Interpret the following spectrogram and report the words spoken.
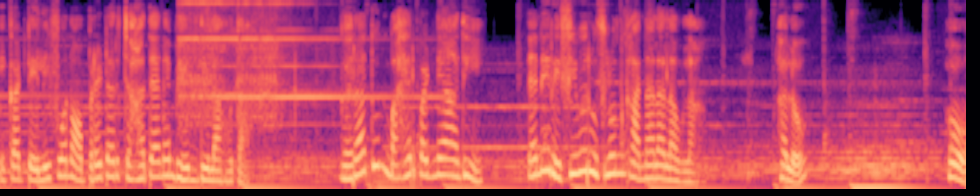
एका टेलिफोन ऑपरेटर चाहत्याने भेट दिला होता. घरातून बाहेर पडण्याआधी त्याने रिसिव्हर उचलून कानाला लावला. हॅलो. हो.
